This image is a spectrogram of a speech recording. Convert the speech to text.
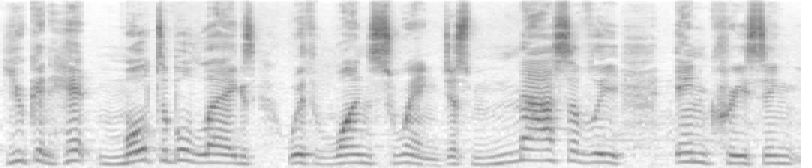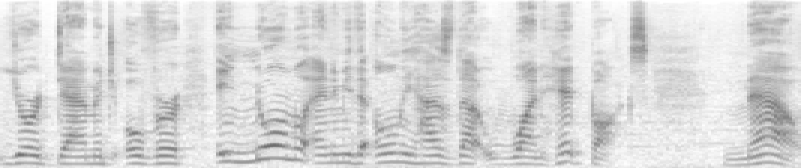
you can hit multiple legs with one swing, just massively increasing your damage over a normal enemy that only has that one hitbox. Now,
